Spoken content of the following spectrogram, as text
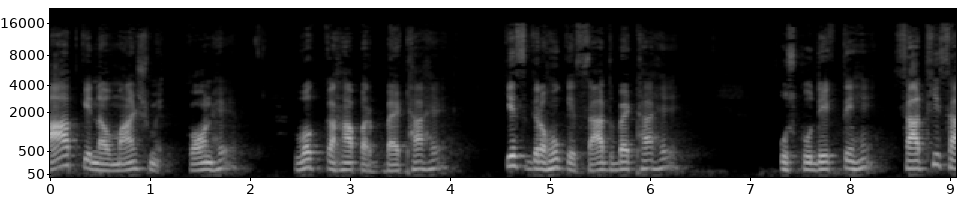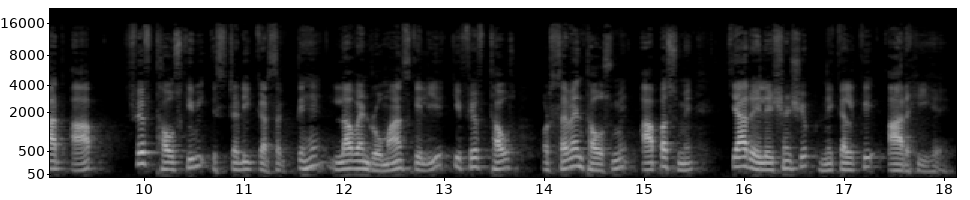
आपके नवमांश में कौन है? वह कहाँ पर बैठा है? किस ग्रहों के साथ बैठा है? उसको देखते हैं। साथ ही साथ आप फिफ्थ हाउस की भी स्टडी कर सकते हैं। लव एंड रोमांस के लिए कि फिफ्थ हाउस और सेवेंथ हाउस में आपस में क्या रिलेशनशिप निकल के आ रही है।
